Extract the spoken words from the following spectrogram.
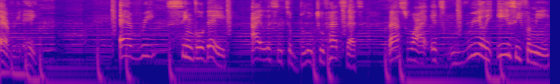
every day. Every single day, I listen to Bluetooth headsets. That's why it's really easy for me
